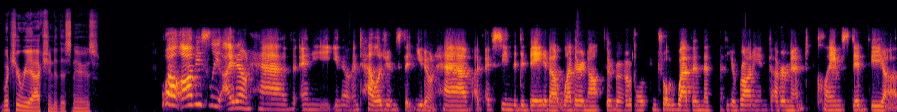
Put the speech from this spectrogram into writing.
what's your reaction to this news? Well, obviously, I don't have any, you know, intelligence that you don't have. I've, I've seen the debate about whether or not the remote-controlled weapon that the Iranian government claims did the uh,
